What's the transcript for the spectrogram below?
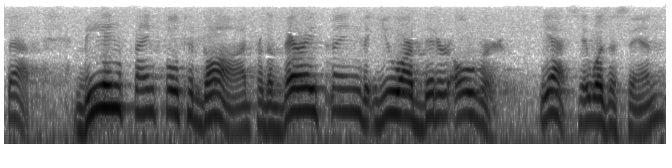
step. Being thankful to God for the very thing that you are bitter over. Yes, it was a sin.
